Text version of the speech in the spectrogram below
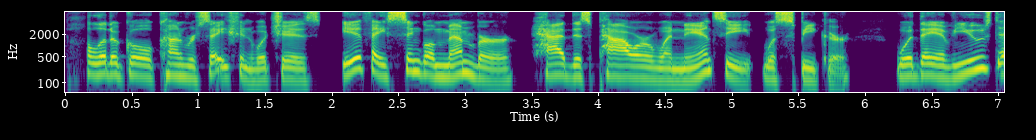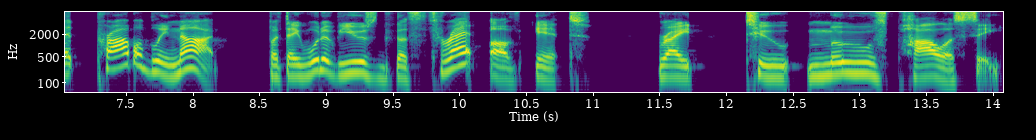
political conversation, which is if a single member had this power when Nancy was Speaker, would they have used it? Probably not. But they would have used the threat of it, right, to move policy.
